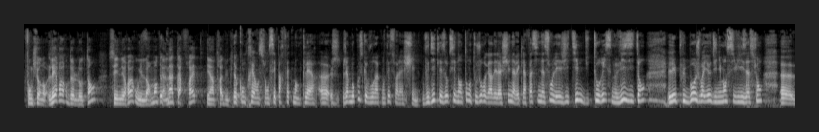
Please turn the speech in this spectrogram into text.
fonctionnons. L'erreur de l'OTAN, c'est une erreur où il leur manque un interprète et un traducteur. De compréhension, c'est parfaitement clair. Euh, j'aime beaucoup ce que vous racontez sur la Chine. Vous dites les Occidentaux ont toujours regardé la Chine avec la fascination légitime du tourisme visitant les plus beaux joyaux d'une immense civilisation euh,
